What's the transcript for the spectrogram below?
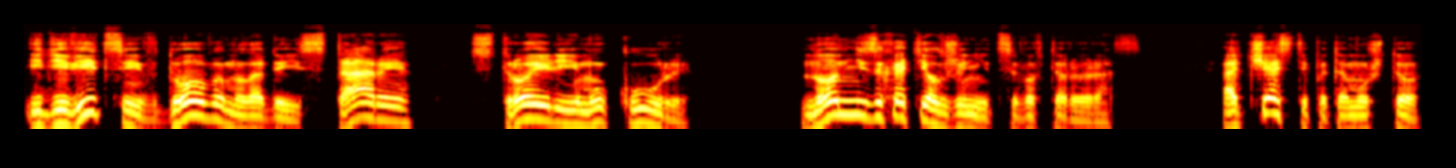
И девицы, и вдовы, молодые и старые, строили ему куры, но он не захотел жениться во второй раз. Отчасти потому, что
